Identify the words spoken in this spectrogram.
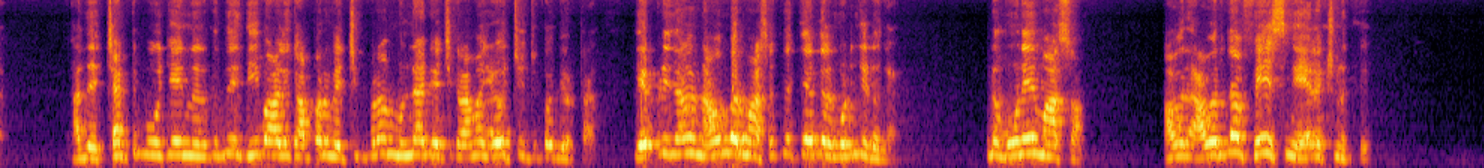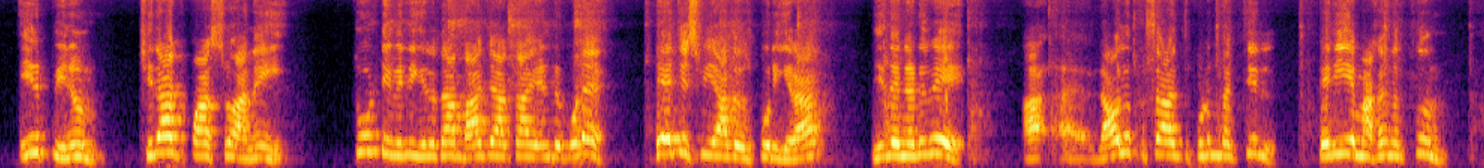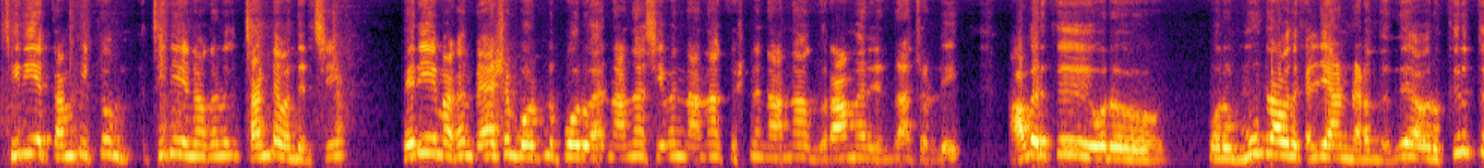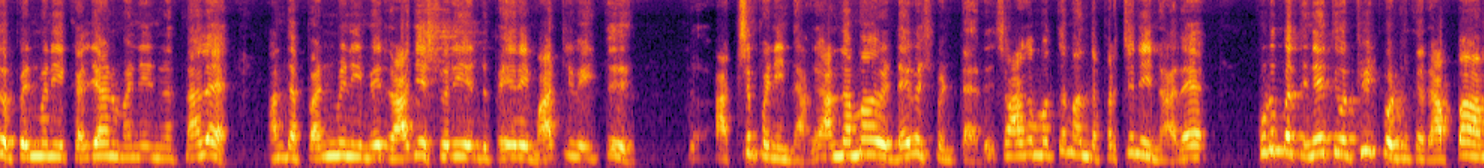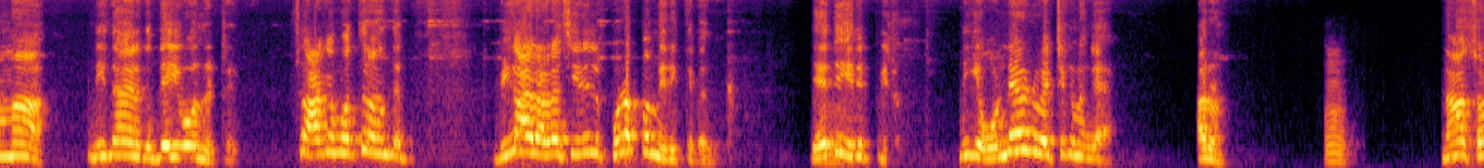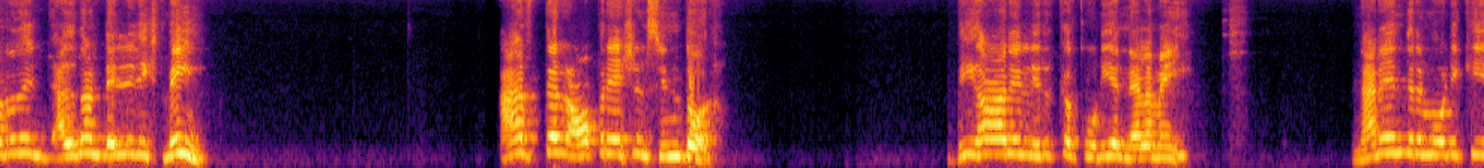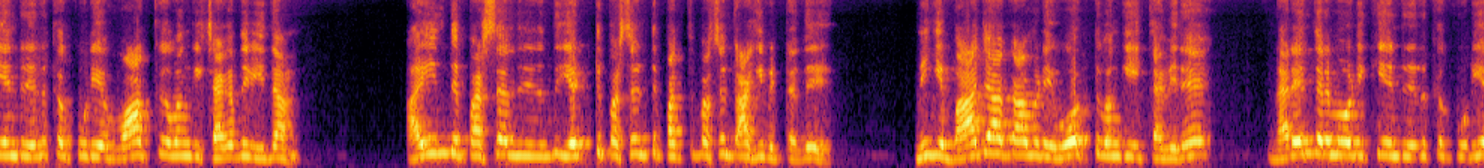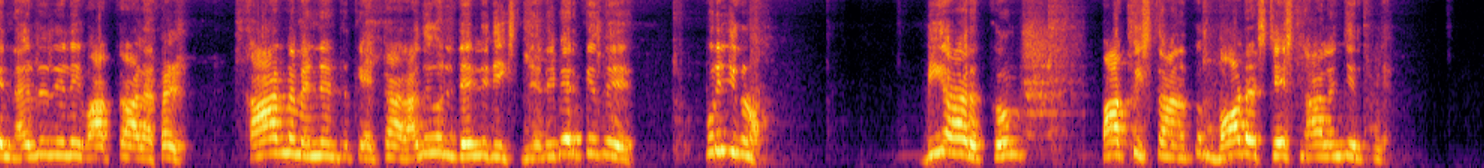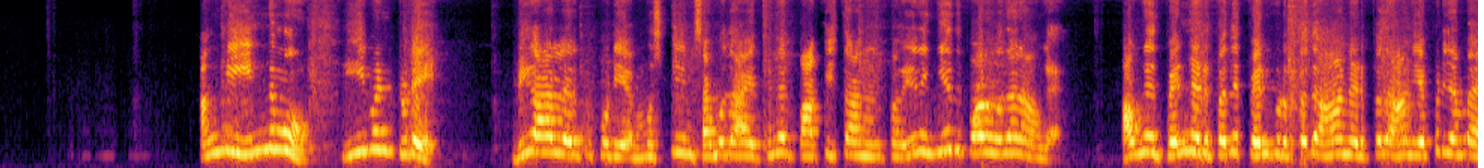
அது சட்டு பூஜைன்னு இருக்குது தீபாவளிக்கு அப்புறம் வச்சுக்கிறோம் முன்னாடி வச்சுக்கலாமா? யோசிச்சு வச்சுக்கோன்னு சொல்லிட்டாங்க. எப்படி இருந்தாலும் நவம்பர் மாசத்துல தேர்தல் முடிஞ்சிடுங்க. இன்னும் மூணே மாசம். அவர் அவர் தான் ஃபேஸுங்க எலெக்ஷனுக்கு இருப்பினும் சிராக் பாஸ்வானை தூண்டி விடுகிறதா பாஜக என்று கூட தேஜஸ்வி யாதவ் கூறுகிறார். இதன் நடுவே லாலு பிரசாத் குடும்பத்தில் பெரிய மகனுக்கும் சிறிய தம்பிக்கும் சிறிய மகனுக்கும் சண்டை வந்துடுச்சு. பெரிய மகன் வேஷம் போட்டுன்னு போடுவார். நான் தான் சிவன் நானா கிருஷ்ணன் நானா ராமர் என்றான் சொல்லி அவருக்கு ஒரு ஒரு மூன்றாவது கல்யாணம் நடந்தது. அவர் கிறித்துவ பெண்மணியை கல்யாணம் பண்ணினதுனால அந்த பெண்மணி மாரி ராஜேஸ்வரி என்று பெயரை மாற்றி வைத்து அக்செப்ட் பண்ணியிருந்தாங்க. அந்த அம்மா டைவர்ஸ் பண்ணிட்டாரு. ஸோ ஆக மொத்தம் அந்த பிரச்சனையினால குடும்பத்தை நேற்று ஒரு ட்வீட் போட்டிருக்காரு. அப்பா அம்மா நீ தான் எனக்கு தெய்வம்னுட்டு. ஸோ ஆக மொத்தம் அந்த பீகார் அரசியலில் குழப்பம் இருக்கிறது. எது இருப்பினும் நீங்க ஒன்னே ஒன்று வச்சுக்கணுங்க அருண். நான் சொல்றது அதுதான் Delhi main after operation Sindoor பீகாரில் இருக்கக்கூடிய நிலைமை நரேந்திர மோடிக்கு என்று இருக்கக்கூடிய வாக்கு வங்கி சதவீதம் ஐந்து பர்சன்ட் இருந்து எட்டு பர்சன்ட் பத்து பர்சன்ட் ஆகிவிட்டது. நீங்க பாஜகவுடைய ஓட்டு வங்கியை தவிர நரேந்திர மோடிக்கு என்று இருக்கக்கூடிய நடுநிலை வாக்காளர்கள் காரணம் என்ன என்று கேட்டால் அது ஒரு டெல்லி ரீக்ஸ் நிறைய பேருக்கு இது புரிஞ்சுக்கணும். பீகாருக்கும் பாகிஸ்தானுக்கும் பார்டர் ஸ்டேட்ஸ் நாலஞ்சு இருக்குங்க. அங்கே இன்னமும் ஈவன் டுடே பீகார்ல இருக்கக்கூடிய முஸ்லீம் சமுதாயத்தினர் பாகிஸ்தான் இருப்பது ஏன்னா இங்கேருந்து போனவங்க தானே அவங்க. அவங்க பெண் எடுப்பது பெண் கொடுப்பது ஆண் எடுப்பது ஆண் எப்படி நம்ம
